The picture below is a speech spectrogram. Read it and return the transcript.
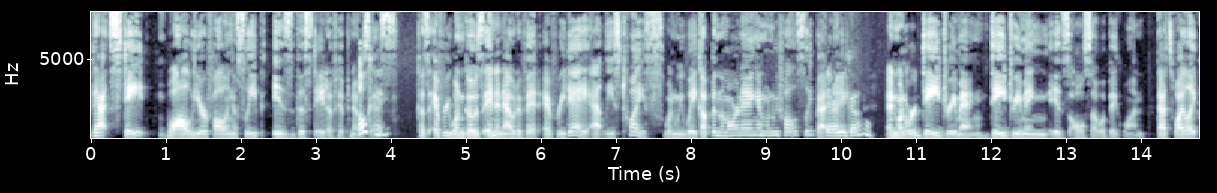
That state while you're falling asleep is the state of hypnosis. Okay. Because everyone goes in and out of it every day, at least twice when we wake up in the morning and when we fall asleep at there night. There you go. And when we're daydreaming, daydreaming is also a big one. That's why, like,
